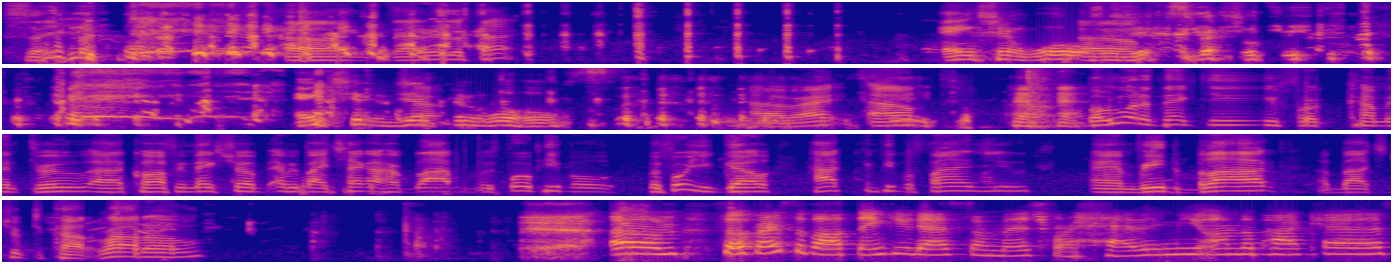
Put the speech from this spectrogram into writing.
So, um, that is a fact. Ancient wolves Um, is your specialty. Ancient Egyptian wolves. All right. Um, uh, but we want to thank you for coming through, uh, Coffee. Make sure everybody check out her blog. Before people, before you go, how can people find you and read the blog about your trip to Colorado? Um, so first of all, thank you guys so much for having me on the podcast,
